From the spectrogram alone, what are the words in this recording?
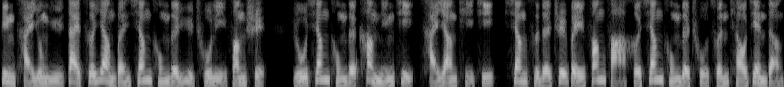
并采用与待测样本相同的预处理方式，如相同的抗凝剂、采样体积、相似的制备方法和相同的储存条件等。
